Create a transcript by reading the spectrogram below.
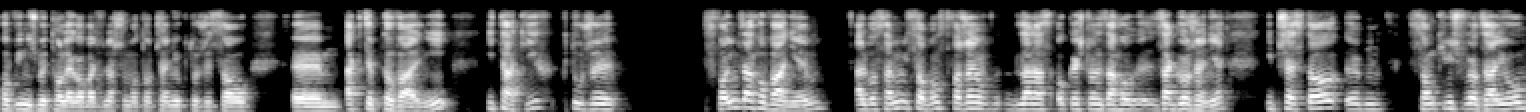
powinniśmy tolerować w naszym otoczeniu, którzy są um, akceptowalni, i takich, którzy swoim zachowaniem albo samymi sobą stwarzają dla nas określone zagrożenie i przez to um, są kimś w rodzaju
